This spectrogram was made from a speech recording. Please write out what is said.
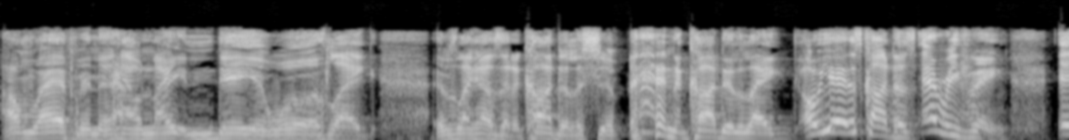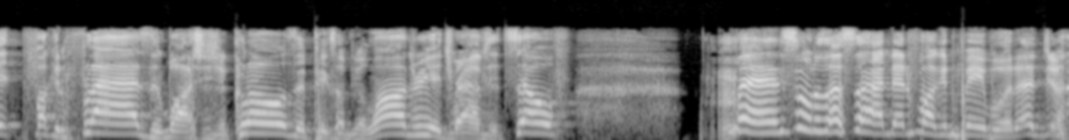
I'm laughing at how night and day it was. Like it was like I was at a car dealership, and the car dealer like, oh yeah, this car does everything. It fucking flies, it washes your clothes, it picks up your laundry, it drives itself. Man, as soon as I signed that fucking paper, that just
